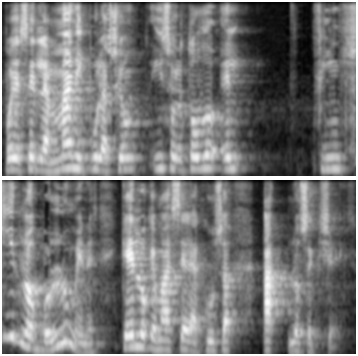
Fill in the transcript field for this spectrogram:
puede ser la manipulación y sobre todo el fingir los volúmenes, que es lo que más se le acusa a los exchanges.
